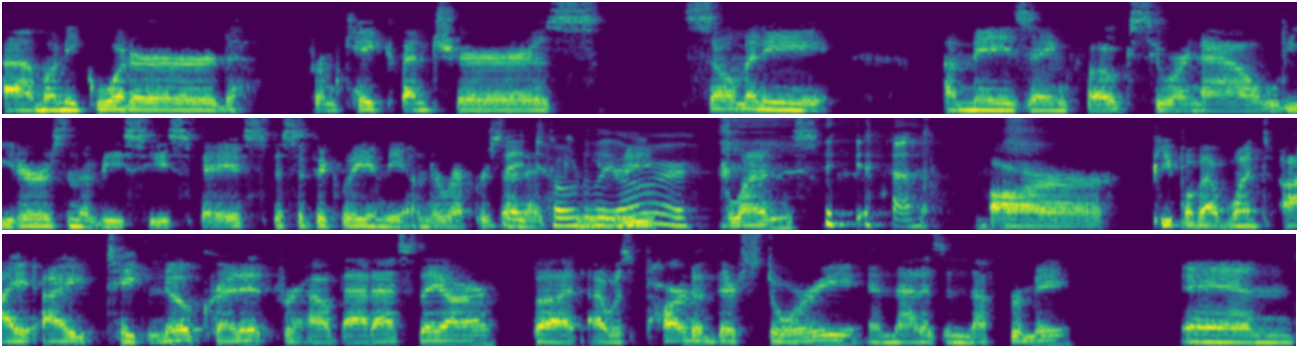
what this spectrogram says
uh, Monique Woodard from Cake Ventures, so many amazing folks who are now leaders in the VC space, specifically in the underrepresented they totally are. lens, yeah. are people that went. I, I take no credit for how badass they are, but I was part of their story, and that is enough for me. And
